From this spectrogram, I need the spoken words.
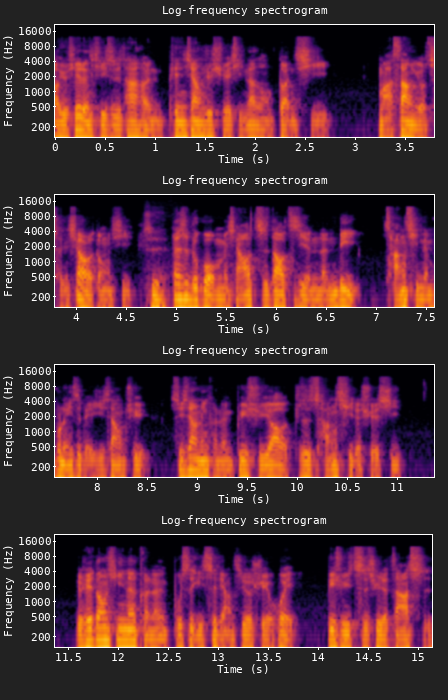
啊，有些人其实他很偏向去学习那种短期马上有成效的东西。是，但是如果我们想要知道自己的能力长期能不能一直累积上去，实际上你可能必须要就是长期的学习。有些东西呢，可能不是一次两次就学会，必须持续的扎实。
